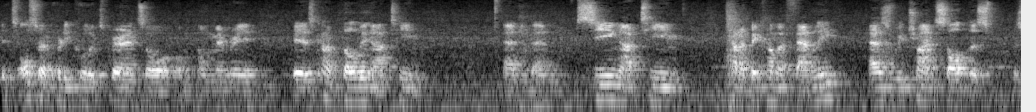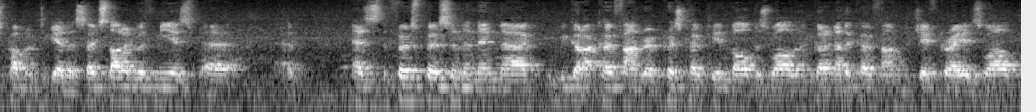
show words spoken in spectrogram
it's also a pretty cool experience or, or, or memory is kind of building our team and, and seeing our team kind of become a family as we try and solve this, this problem together. So it started with me as, uh, uh, as the first person, and then uh, we got our co-founder, Chris Copley, involved as well, and got another co-founder, Jeff Gray, as well,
